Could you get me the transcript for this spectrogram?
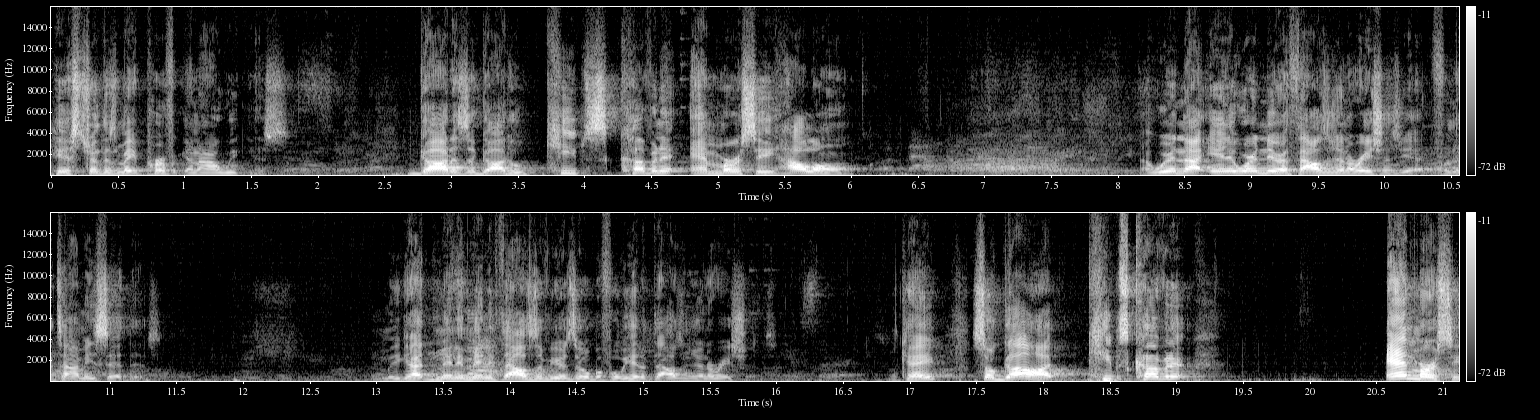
His strength is made perfect in our weakness. God is a God who keeps covenant and mercy. How long? Now, we're not anywhere near a thousand generations yet from the time he said this. We got many, many thousands of years ago before we hit a thousand generations. Okay? So God keeps covenant and mercy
